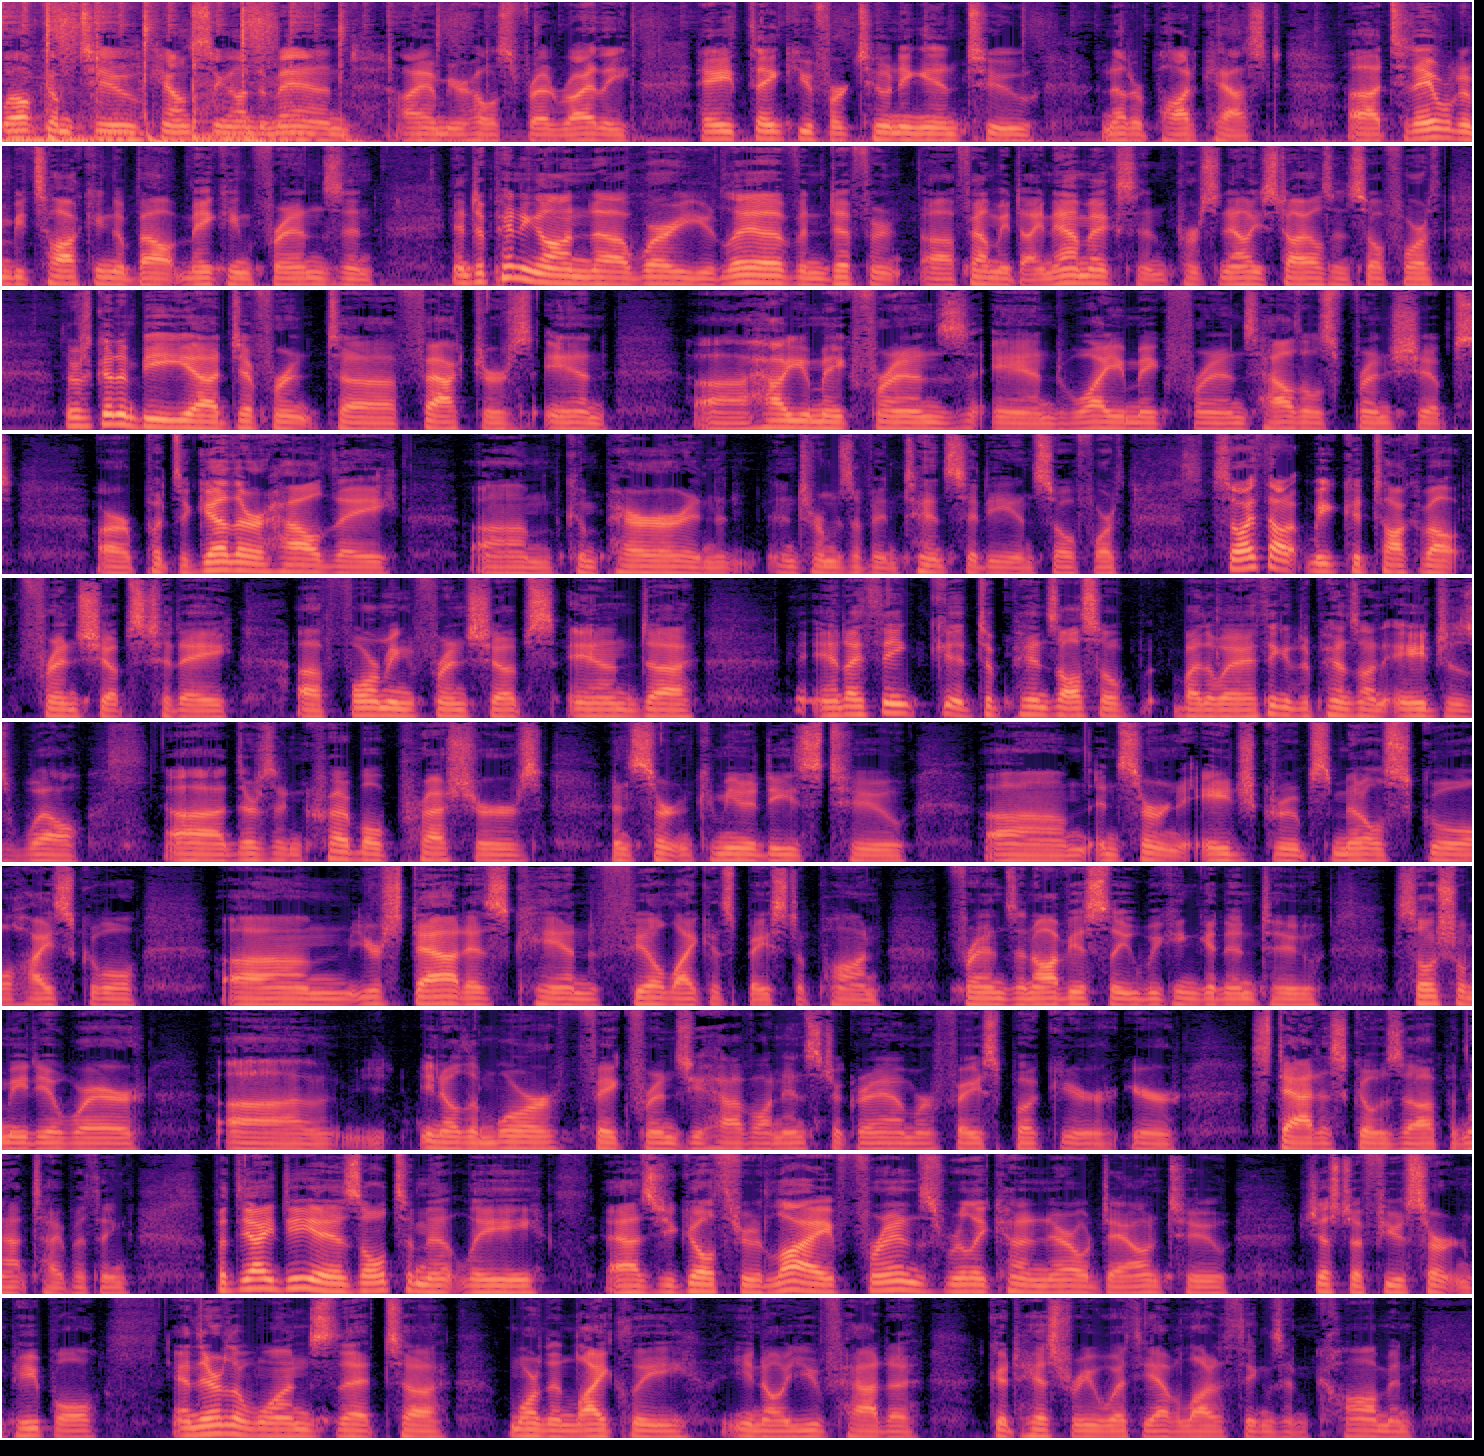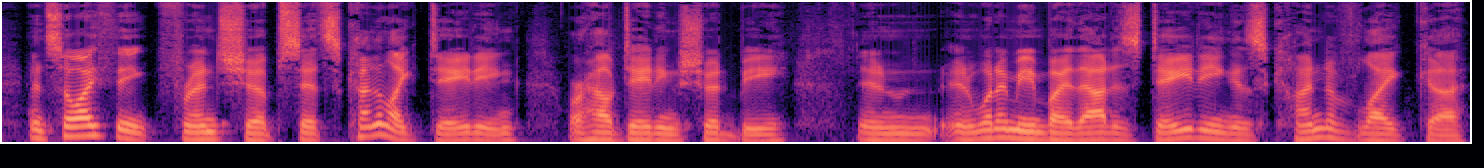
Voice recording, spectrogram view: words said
Welcome to Counseling on Demand. I am your host, Fred Riley. Hey, thank you for tuning in to another podcast. Uh, today we're going to be talking about making friends, and, and depending on uh, where you live and different uh, family dynamics and personality styles and so forth, there's going to be uh, different uh, factors in uh, how you make friends and why you make friends, how those friendships are put together, how they um, compare in, in terms of intensity and so forth. So I thought we could talk about friendships today, uh, forming friendships, and uh, and I think it depends also. By the way, I think it depends on age as well. Uh, there's incredible pressures in certain communities to, um, in certain age groups, middle school, high school. Um, your status can feel like it's based upon friends, and obviously we can get into social media where uh, you know the more fake friends you have on Instagram or Facebook, your your status goes up and that type of thing. But the idea is ultimately, as you go through life, friends really kind of narrow down to just a few certain people, and they're the ones that uh, more than likely, you know, you've had a good history with. You have a lot of things in common. And so I think friendships, it's kind of like dating or how dating should be. And, and what I mean by that is dating is kind of like uh,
